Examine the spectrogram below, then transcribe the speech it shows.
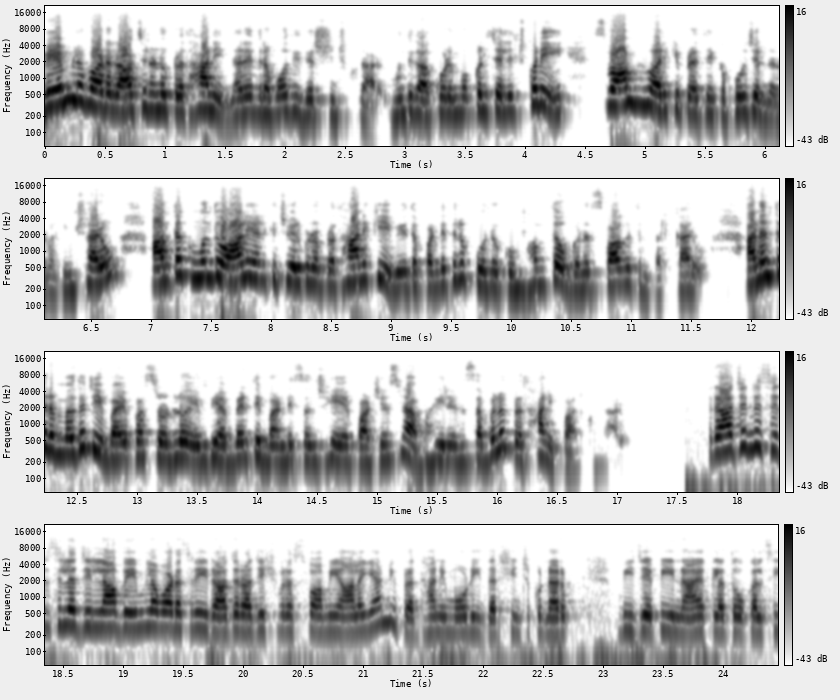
వేమ్లవాడ రాజులను ప్రధాని నరేంద్ర మోదీ దర్శించుకున్నారు. ముందుగా కోడి మొక్కలు చెల్లించుకుని స్వామివారికి ప్రత్యేక పూజలు నిర్వహించారు. అంతకు ముందు ఆలయానికి చేరుకున్న ప్రధానికి వేద పండితులు పూర్ణ కుంభంతో ఘన స్వాగతం పలికారు. అనంతరం మొదటి బైపాస్ రోడ్లో ఎంపీ అభ్యర్థి బండి సంజయ్ ఏర్పాటు చేసిన బహిరంగ సభలో ప్రధాని పాల్గొన్నారు. రాజన్న సిరిసిల్ల జిల్లా వేములవాడ శ్రీ రాజరాజేశ్వర స్వామి ఆలయాన్ని ప్రధాని మోడీ దర్శించుకున్నారు. బీజేపీ నాయకులతో కలిసి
